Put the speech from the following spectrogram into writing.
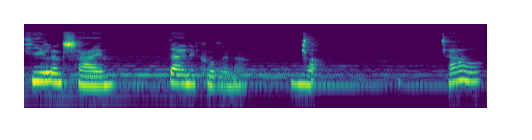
Heal and Shine. Deine Corinna. Ciao.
